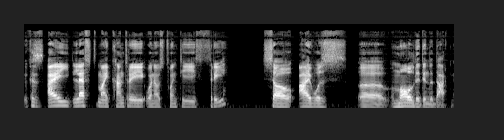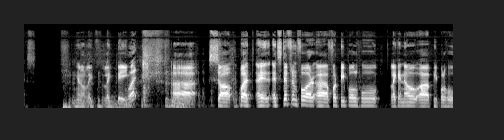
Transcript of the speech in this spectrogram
because I left my country when I was 23, so I was uh, molded in the darkness. you know, like like Bane. What? uh, so, but uh, it's different for uh, for people who like I know uh, people who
